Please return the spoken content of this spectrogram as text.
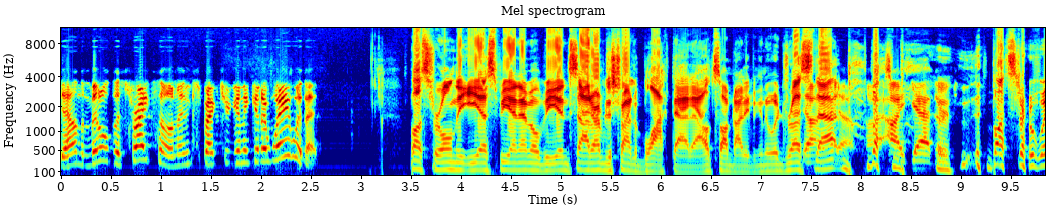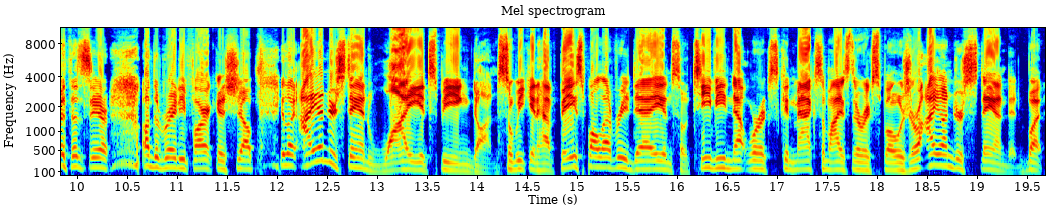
down the middle of the strike zone and expect you're going to get away with it. Buster Olney ESPN MLB Insider. I'm just trying to block that out, so I'm not even going to address Yeah, that. yeah, I, I gather. Buster with us here on the Brady Farkas show. You're like, I understand why it's being done. So we can have baseball every day and so TV networks can maximize their exposure. I understand it. But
